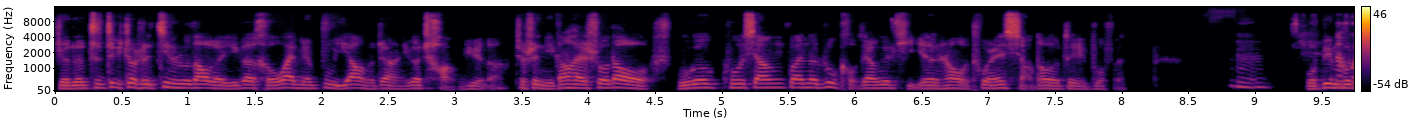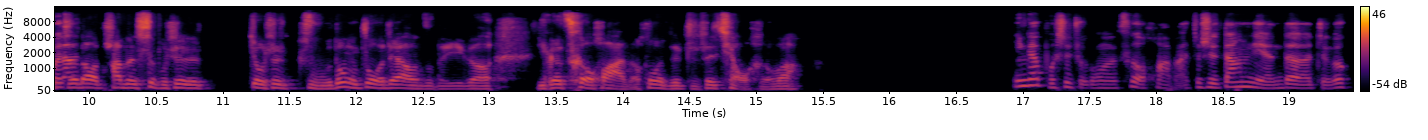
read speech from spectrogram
觉得这这个就是进入到了一个和外面不一样的这样一个场域了。就是你刚才说到吴哥窟相关的入口这样一个体验，让我突然想到了这一部分。嗯，我并不知道他们是不是就是主动做这样子的一个一个策划的，或者只是巧合吗。应该不是主动的策划吧，就是当年的整个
